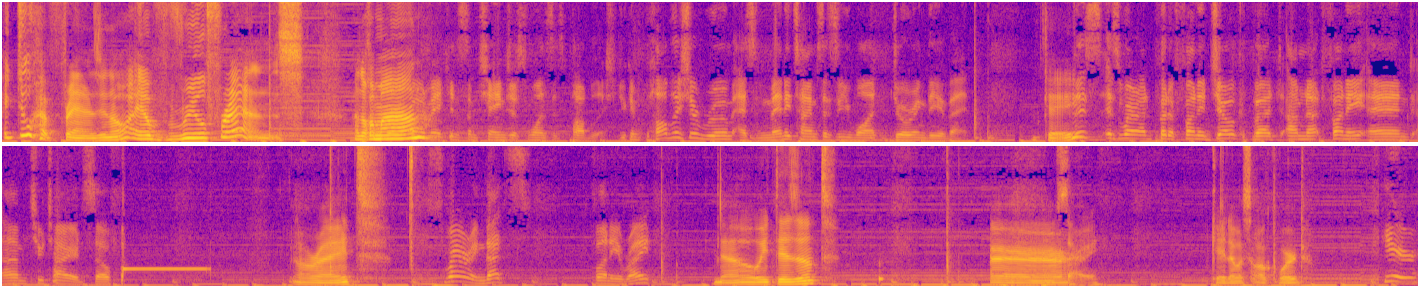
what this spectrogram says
I do have friends, you know? I have real friends. Ano ka We're man? making some changes once it's published. You can publish your room as many times as you want during the event. Okay. This is where I'd put a funny joke, but I'm not funny and I'm too tired, so f- Alright. swearing, that's funny, right? No, it isn't. I'm Uh, sorry. okay, that was awkward. Here,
